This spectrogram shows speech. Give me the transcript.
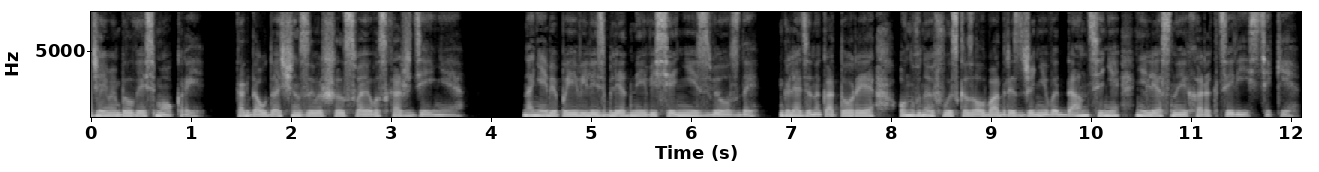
Джейми был весь мокрый, когда удачно завершил свое восхождение. На небе появились бледные весенние звезды, глядя на которые он вновь высказал в адрес Дженнивы Дансини нелестные характеристики.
